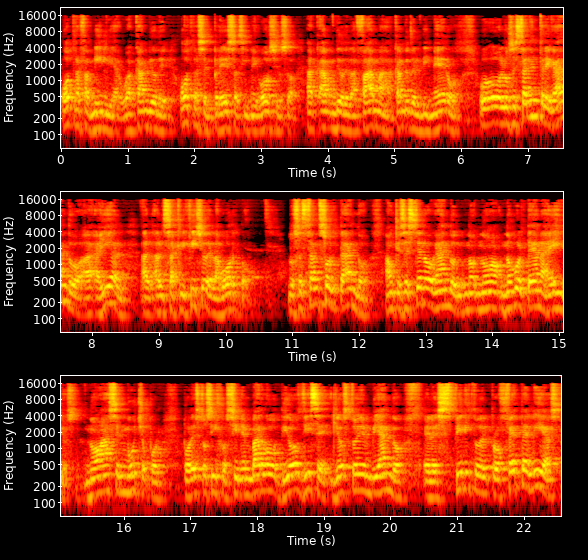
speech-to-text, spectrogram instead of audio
otra familia o a cambio de otras empresas y negocios, o a cambio de la fama, a cambio del dinero, o los están entregando ahí al, al sacrificio del aborto los están soltando, aunque se estén ahogando, no, no, no voltean a ellos, no hacen mucho por, por estos hijos. Sin embargo, Dios dice, yo estoy enviando el espíritu del profeta Elías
